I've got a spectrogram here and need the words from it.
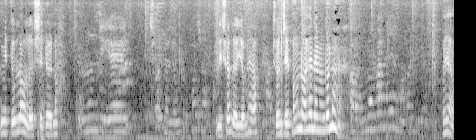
mấy tú lâu rồi sẽ đời nó. Để xuất lợi dụng hay đó chuẩn chế bóng nồi hay này mình có nè? Bây giờ,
